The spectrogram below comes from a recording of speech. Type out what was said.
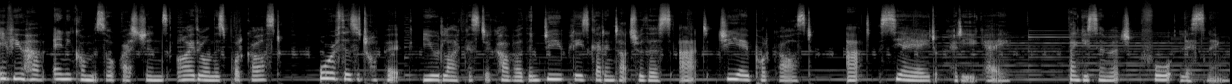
If you have any comments or questions either on this podcast or if there's a topic you would like us to cover, then do please get in touch with us at gapodcast at caa.co.uk. Thank you so much for listening.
